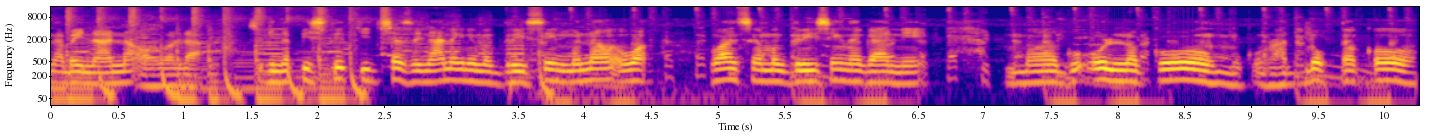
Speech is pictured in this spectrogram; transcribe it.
nabay nana or wala. So ginapislit yun siya sa inanang ni mag-dressing. Mo na wa, once nga mag-dressing na gani maguol na ko radlock na ko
